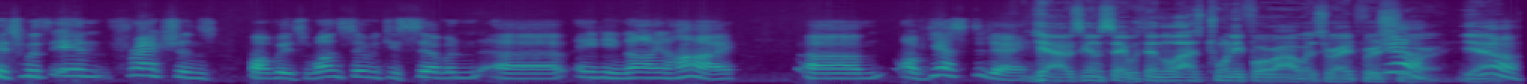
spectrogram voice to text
It's within fractions of its 177.89 uh, high um, of yesterday. Yeah, I was going to say within the last 24 hours, right? For yeah, sure. Yeah. yeah.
